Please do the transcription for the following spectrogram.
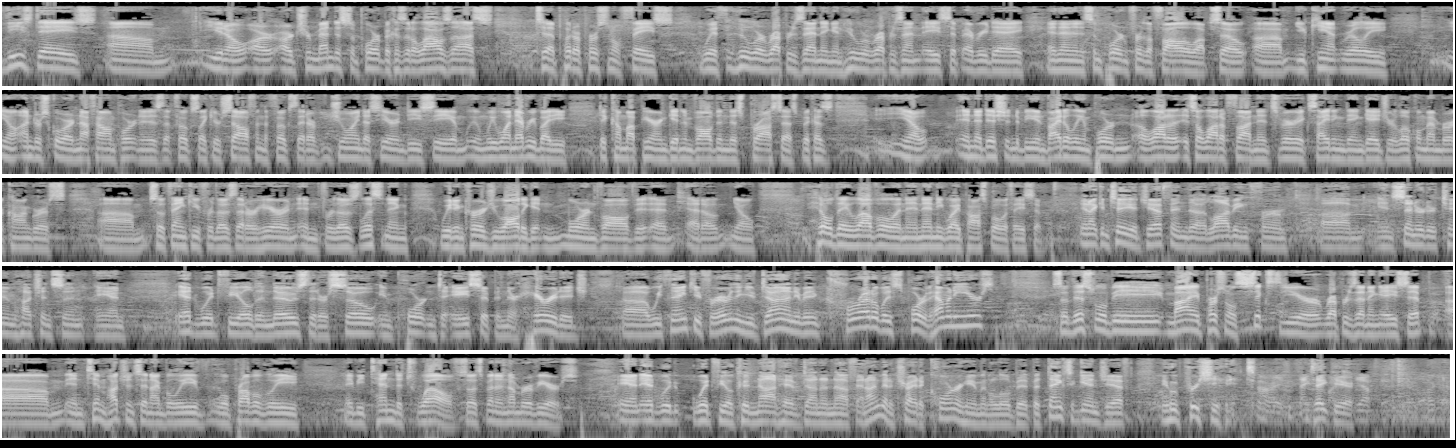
these days, um, you know, are, are tremendous support because it allows us to put a personal face with who we're representing and who we're representing ASIPP every day, and then it's important for the follow up. So um, you can't really really you know underscore enough how important it is that folks like yourself and the folks that have joined us here in DC, and, and, we want everybody to come up here and get involved in this process because you know, in addition to being vitally important, a lot of it's a lot of fun. It's very exciting to engage your local member of Congress. Um, so thank you for those that are here, and, and, for those listening, we'd encourage you all to get more involved at, at a you know Hill Day level and in any way possible with ASIPP. And I can tell you, Jeff and the lobbying firm um, and Senator Tim Hutchinson and Ed Whitfield and those that are so important to ASIPP and their heritage. Uh, we thank you for everything you've done. You've been incredibly supportive. How many years? So this will be my personal sixth year representing ASIPP, um, and Tim Hutchinson, I believe, will probably maybe 10 to 12. So it's been a number of years. And Ed Wood- Whitfield could not have done enough. And I'm going to try to corner him in a little bit. But thanks again, Jeff, and we appreciate it. All right. Thanks Take so care. Yep. Okay.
